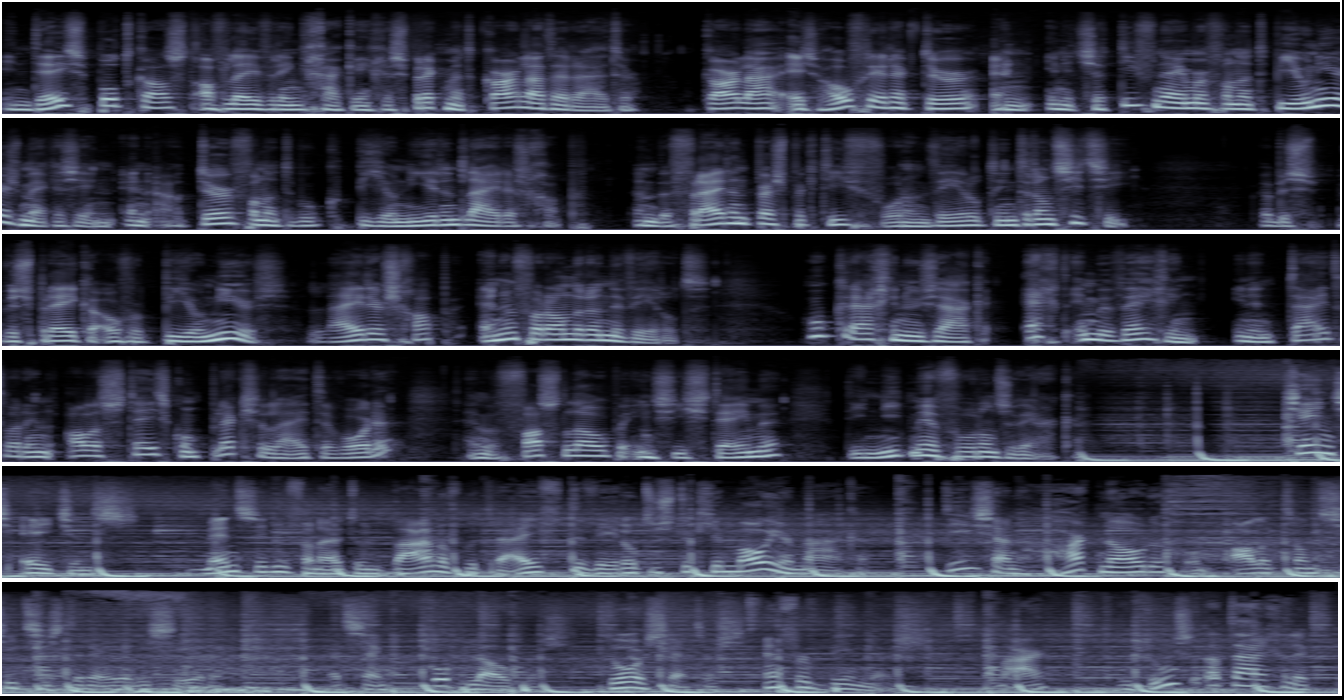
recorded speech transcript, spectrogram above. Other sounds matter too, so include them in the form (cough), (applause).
In deze podcast-aflevering ga ik in gesprek met Carla de Ruiter. Carla is hoofdredacteur en initiatiefnemer van het Pioniers Magazine en auteur van het boek Pionierend Leiderschap. Een bevrijdend perspectief voor een wereld in transitie. We bespreken over pioniers, leiderschap en een veranderende wereld. Hoe krijg je nu zaken echt in beweging in een tijd waarin alles steeds complexer lijkt te worden en we vastlopen in systemen die niet meer voor ons werken? Change agents, mensen die vanuit hun baan of bedrijf de wereld een stukje mooier maken. Die zijn hard nodig om alle transities te realiseren. Het zijn koplopers, doorzetters en verbinders. Maar hoe doen ze dat eigenlijk?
